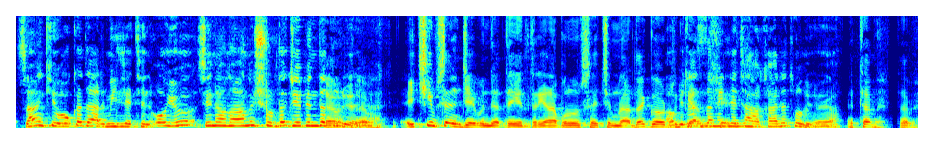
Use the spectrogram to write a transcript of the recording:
sanki o kadar milletin oyu Sinan Oğan'ın şurada cebinde Evet, duruyor. yani. evet. Hiç kimsenin cebinde değildir yani bunun seçimlerde gördük Ama biraz yani da şey. millete hakaret oluyor ya. E tabii tabii.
